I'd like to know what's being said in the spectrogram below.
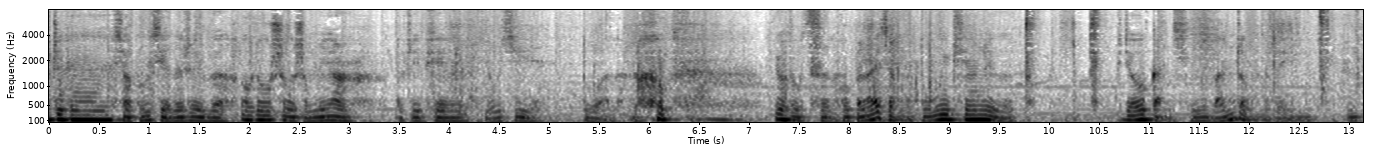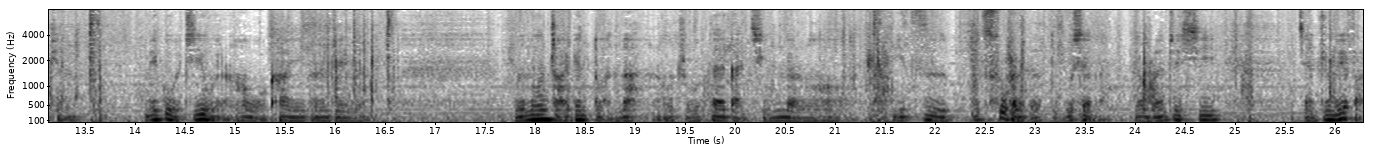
这篇小鹏写的？这个欧洲是个什么样的？这篇游记读完了，然后又读次了。我本来想读一篇这个比较有感情、完整的？这一篇，没给我机会。然后我看一看这个，能不能找一篇短的，然后之后带感情的，然后一字不错的？给它读下来，要不然这期简直没法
